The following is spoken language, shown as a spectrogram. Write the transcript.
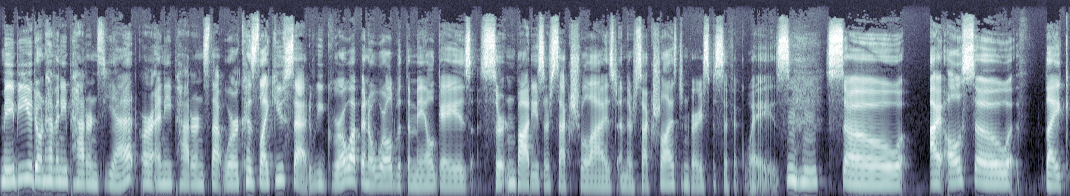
Maybe you don't have any patterns yet or any patterns that were, because, like you said, we grow up in a world with the male gaze. Certain bodies are sexualized and they're sexualized in very specific ways. Mm-hmm. So I also like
